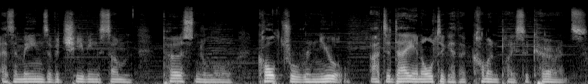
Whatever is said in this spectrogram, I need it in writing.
as a means of achieving some personal or cultural renewal are today an altogether commonplace occurrence.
